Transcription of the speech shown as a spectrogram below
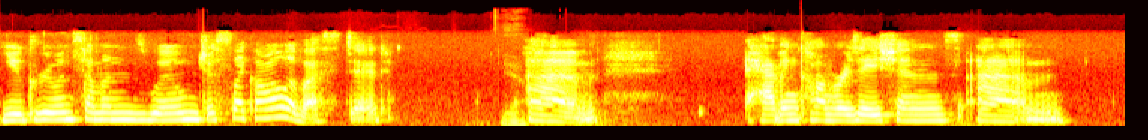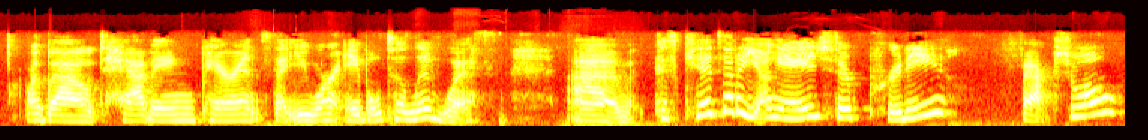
you grew in someone's womb just like all of us did. Yeah. Um, having conversations um, about having parents that you weren't able to live with. Um, because kids at a young age, they're pretty factual.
